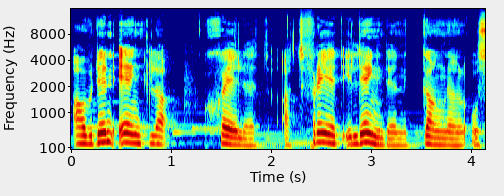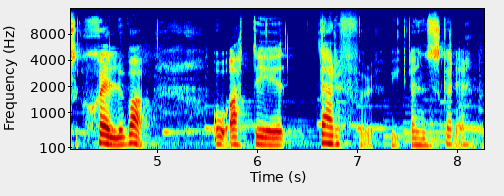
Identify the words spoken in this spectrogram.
Av den enkla skälet att fred i längden gagnar oss själva och att det är därför vi önskar det.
